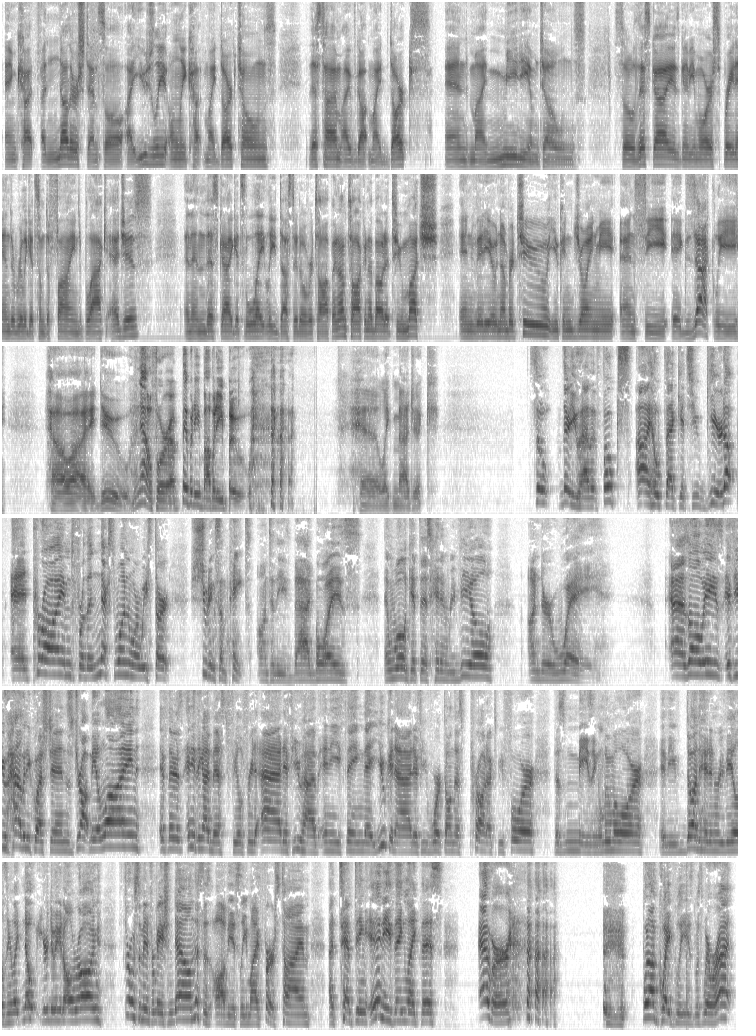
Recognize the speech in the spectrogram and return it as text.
and cut another stencil. I usually only cut my dark tones. This time I've got my darks and my medium tones. So this guy is going to be more sprayed in to really get some defined black edges. And then this guy gets lightly dusted over top. And I'm talking about it too much. In video number two, you can join me and see exactly how I do. Now for a bibbity bobbity boo. like magic. So there you have it, folks. I hope that gets you geared up and primed for the next one where we start shooting some paint onto these bad boys. And we'll get this hidden reveal underway. As always, if you have any questions, drop me a line. If there's anything I missed, feel free to add. If you have anything that you can add, if you've worked on this product before, this amazing LumiLor, if you've done hidden reveals and you're like, nope, you're doing it all wrong, throw some information down. This is obviously my first time attempting anything like this ever. but I'm quite pleased with where we're at.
